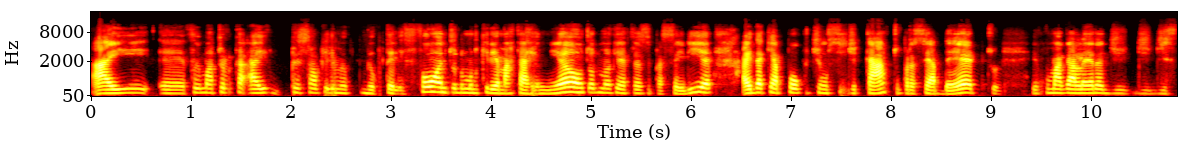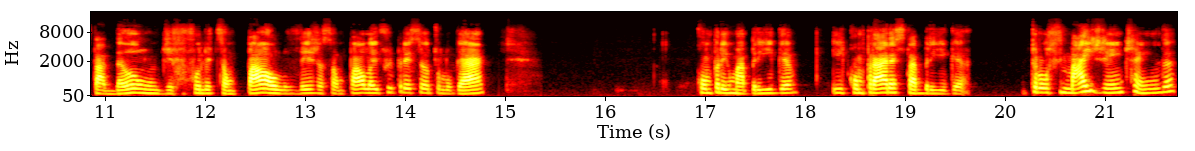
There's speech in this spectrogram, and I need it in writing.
Aí é, foi uma troca. Aí o pessoal queria meu, meu, telefone, todo mundo queria marcar reunião, todo mundo queria fazer parceria. Aí daqui a pouco tinha um sindicato para ser aberto, e com uma galera de, de, de, Estadão, de Folha de São Paulo, Veja São Paulo. Aí fui para esse outro lugar, comprei uma briga, e comprar esta briga trouxe mais gente ainda.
